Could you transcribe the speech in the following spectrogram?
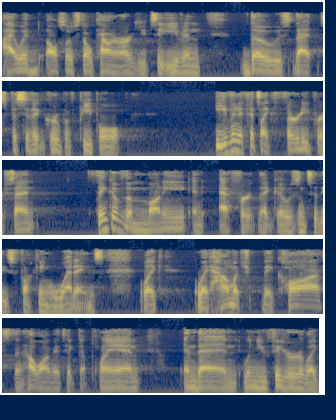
I would also still counter argue to even those, that specific group of people, even if it's like 30%, think of the money and effort that goes into these fucking weddings. Like, like how much they cost and how long they take to plan. And then when you figure like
